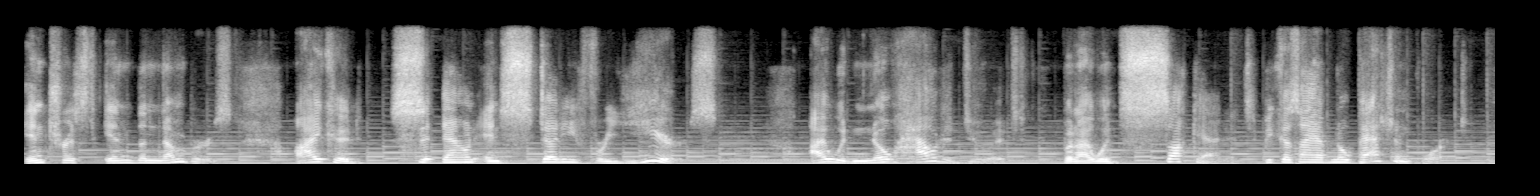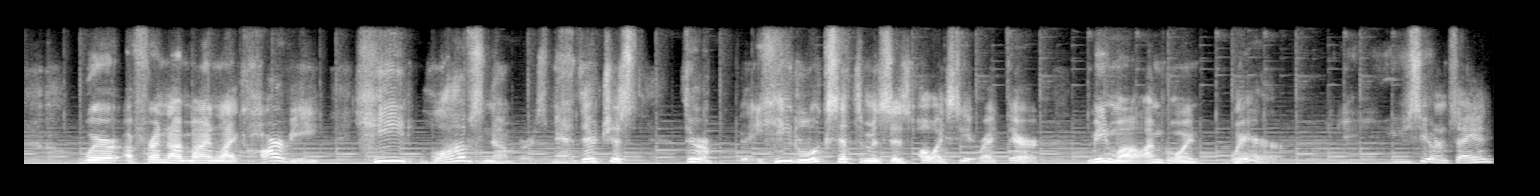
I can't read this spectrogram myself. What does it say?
interest in the numbers. I could sit down and study for years. I would know how to do it, but I would suck at it because I have no passion for it. Where a friend of mine like Harvey, he loves numbers. Man, they're just there he looks at them and says, "Oh, I see it right there." Meanwhile, I'm going, "Where?" You, you see what I'm saying?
